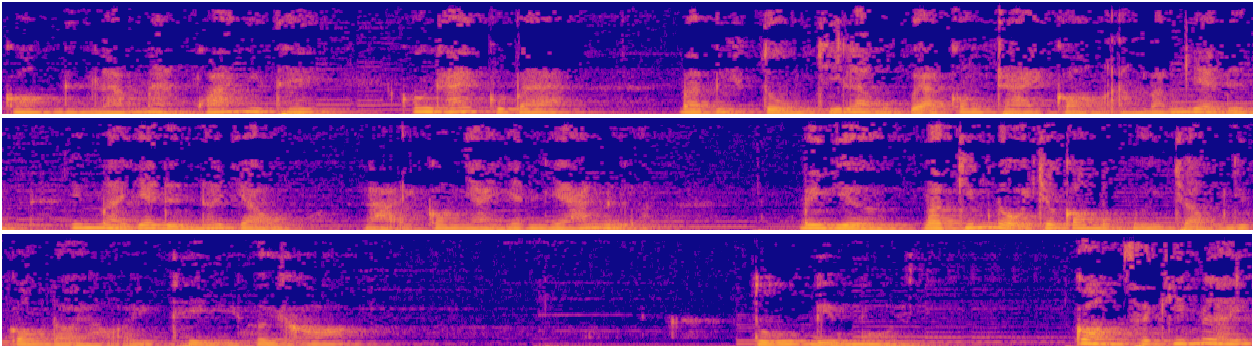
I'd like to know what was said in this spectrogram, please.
Con đừng lãng mạn quá như thế, Con gái của ba Bà biết Tùng chỉ là một gã con trai còn ăn bám gia đình, Nhưng mà gia đình nó giàu, Lại con nhà danh giá nữa Bây giờ mà kiếm nổi cho con một người chồng như con đòi hỏi thì hơi khó. Tú biểu môi. Con sẽ kiếm lấy.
